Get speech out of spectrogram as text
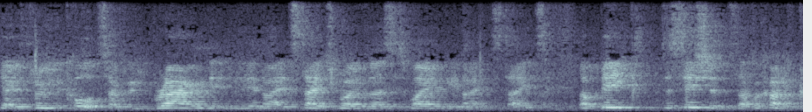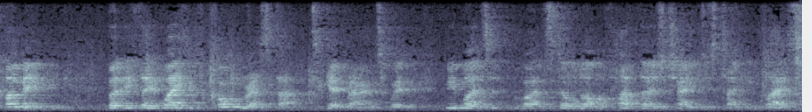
you know, through the courts. So through Brown in the United States, Roe versus Wade in the United States, are big decisions that were kind of coming. But if they waited for Congress that, to get round to it, we might, we might still not have had those changes taking place.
